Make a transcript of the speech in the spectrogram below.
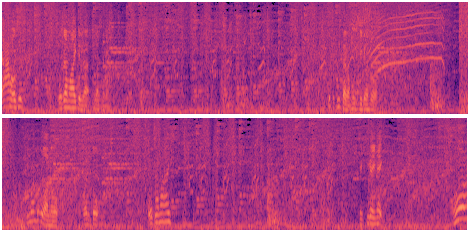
ああ、お邪魔アイテムが来ましたね。ちょっと今回は本気でいきましょう。今のところあの、割と、お邪魔アイ敵がいない。おお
